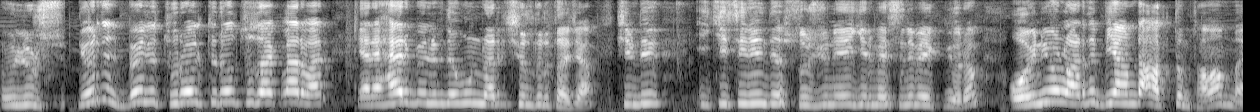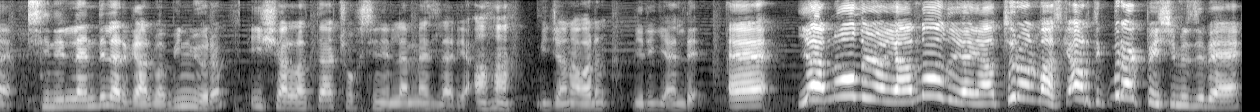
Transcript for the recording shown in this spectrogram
ölürsün. Gördünüz mü? Böyle troll troll tuzaklar var. Yani her bölümde bunları çıldırtacağım. Şimdi ikisinin de sucuneye girmesini bekliyorum. Oynuyorlardı bir anda attım tamam mı? Sinirlendiler galiba bilmiyorum. İnşallah da çok sinirlenmezler ya. Aha bir canavarın biri geldi. Ee, ya ne oluyor ya ne oluyor ya? Troll maske artık bırak peşimizi be.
